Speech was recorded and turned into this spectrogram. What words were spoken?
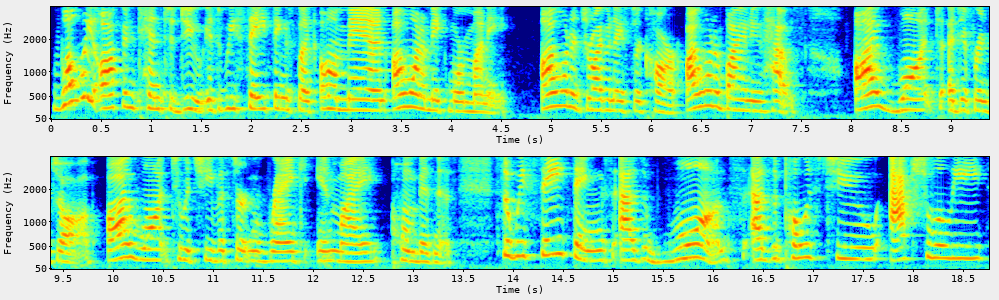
What we often tend to do is we say things like, oh man, I want to make more money. I want to drive a nicer car. I want to buy a new house. I want a different job. I want to achieve a certain rank in my home business. So we say things as wants as opposed to actually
